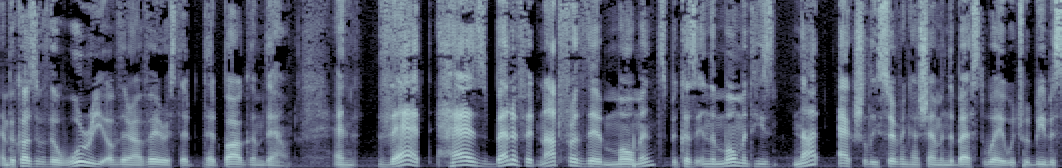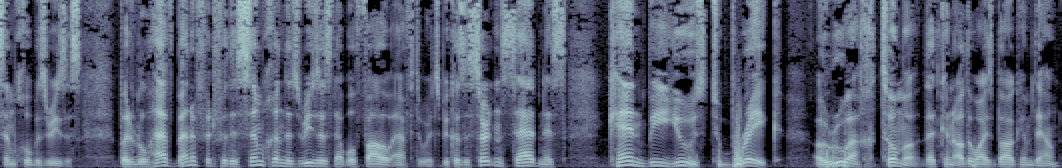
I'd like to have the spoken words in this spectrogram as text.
and because of the worry of their averis that, that bog them down, and that has benefit not for the moment, because in the moment he's not actually serving Hashem in the best way, which would be besimchu bezrizis, but it'll have benefit for the simcha and the zrizis that will follow afterwards, because a certain sadness can be used to break a ruach tuma that can otherwise bog him down,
